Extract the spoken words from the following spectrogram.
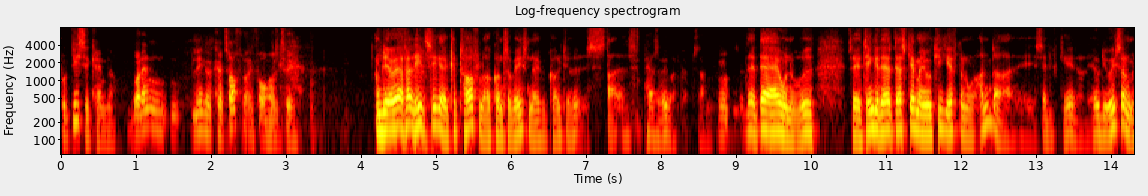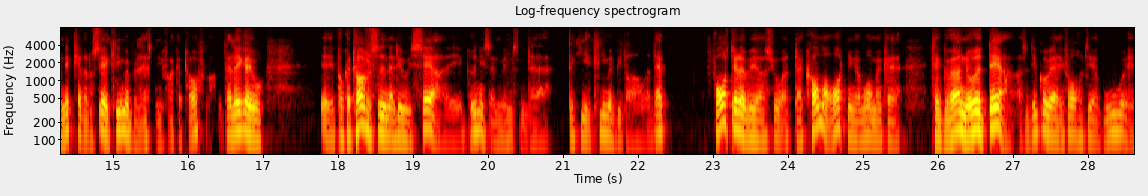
på disse kanter. Hvordan ligger kartofler i forhold til? Jamen, det er i hvert fald helt sikkert, at kartofler og conservation agriculture passer ikke godt sammen. Mm. Der, der er jo noget. Så jeg tænker, der, der skal man jo kigge efter nogle andre øh, certifikater. Det er, jo, ikke sådan, at man ikke kan reducere klimabelastning fra kartofler. Der ligger jo, øh, på kartoffelsiden er det jo især øh, gødningsanvendelsen, der, der giver klimabidrag. Og der forestiller vi os jo, at der kommer ordninger, hvor man kan, kan gøre noget der. Altså det kunne være i forhold til at bruge øh,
